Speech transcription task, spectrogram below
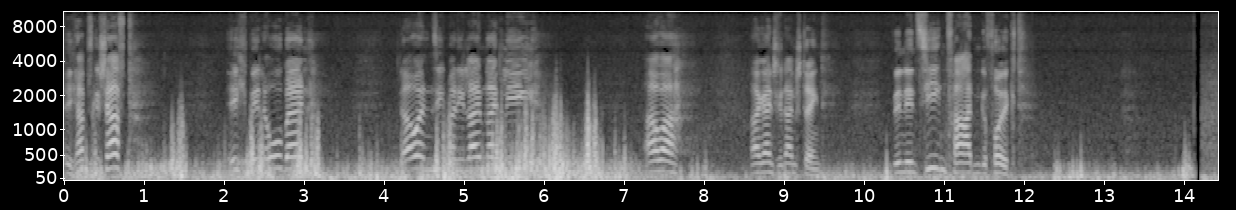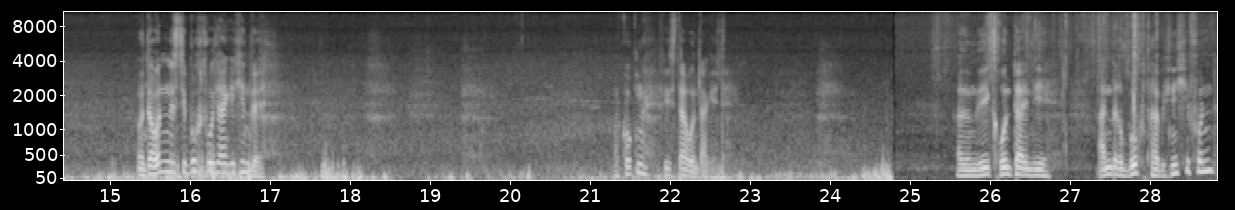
Ich habe es geschafft. Ich bin oben. Da unten sieht man die Limelight liegen. Aber war ganz schön anstrengend. Bin den Ziegenpfaden gefolgt. Und da unten ist die Bucht, wo ich eigentlich hin will. Mal gucken, wie es da runter geht. Also einen Weg runter in die andere Bucht habe ich nicht gefunden.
